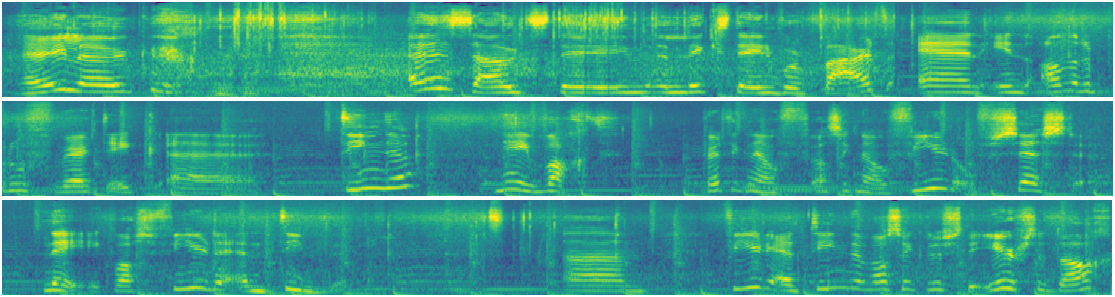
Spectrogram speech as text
heel leuk, een zoutsteen, een liksteen voor paard. En in de andere proef werd ik uh, tiende. Nee, wacht. Werd ik nou, was ik nou vierde of zesde? Nee, ik was vierde en tiende. Um, vierde en tiende was ik dus de eerste dag.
